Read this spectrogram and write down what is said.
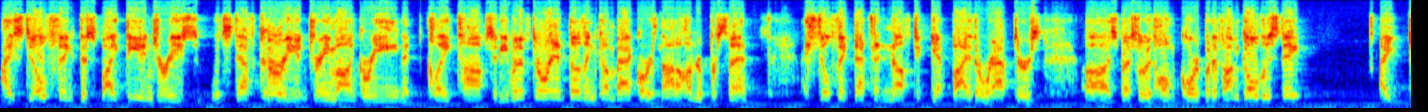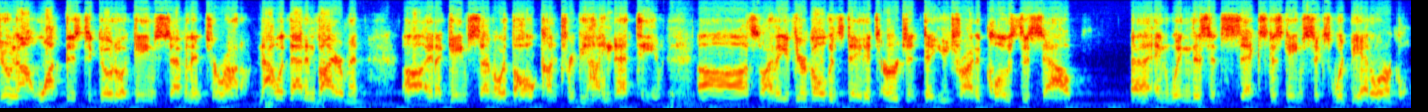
I still think, despite the injuries with Steph Curry and Draymond Green and Klay Thompson, even if Durant doesn't come back or is not 100%, I still think that's enough to get by the Raptors, uh, especially with home court. But if I'm Golden State, I do not want this to go to a game seven in Toronto. Not with that environment uh, in a game seven with the whole country behind that team. Uh, so I think if you're Golden State, it's urgent that you try to close this out uh, and win this at six because game six would be at Oracle.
